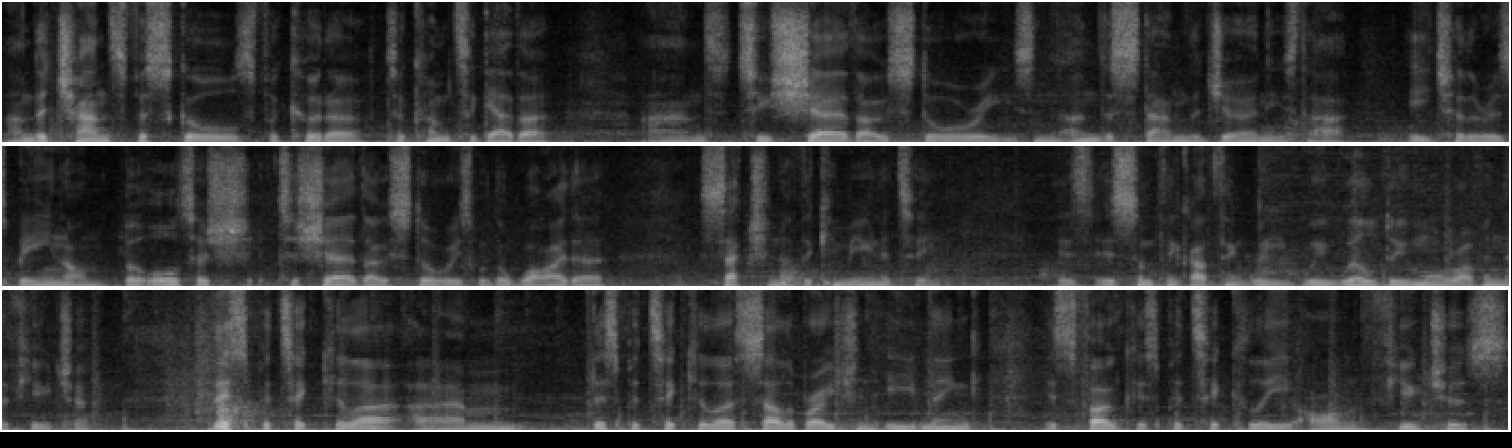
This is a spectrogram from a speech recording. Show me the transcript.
And the chance for schools, for Kura to come together and to share those stories and understand the journeys that each other has been on, but also sh to share those stories with a wider section of the community is, is something I think we, we will do more of in the future. This particular um, this particular celebration evening is focused particularly on futures,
